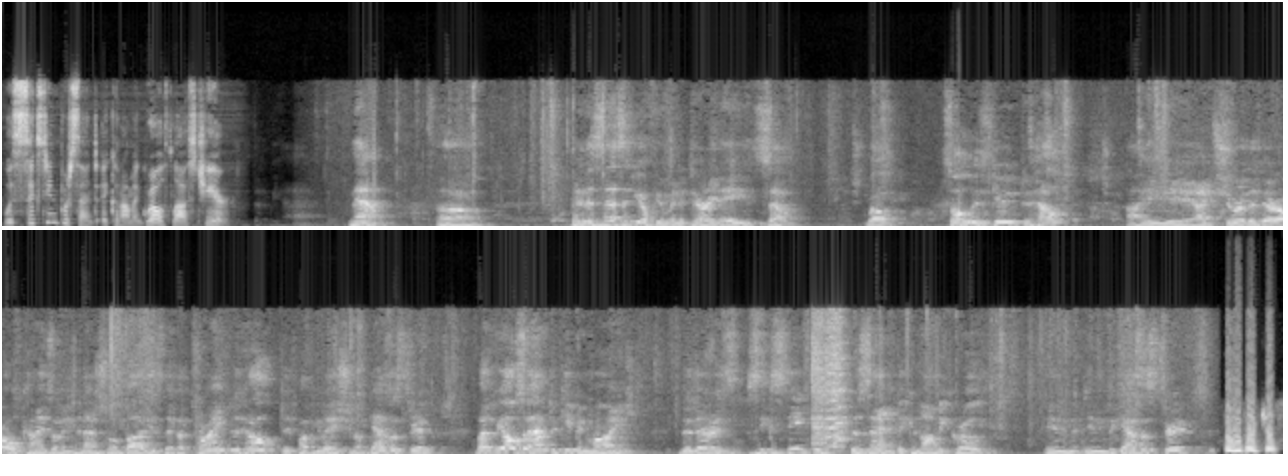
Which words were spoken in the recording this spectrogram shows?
with 16% economic growth last year. Now, uh, the necessity of humanitarian aid itself. Well, it's always good to help. I, uh, I'm sure that there are all kinds of international bodies that are trying to help the population of Gaza Strip, but we also have to keep in mind that there is 16% economic growth in, in the Gaza Strip. Things are just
